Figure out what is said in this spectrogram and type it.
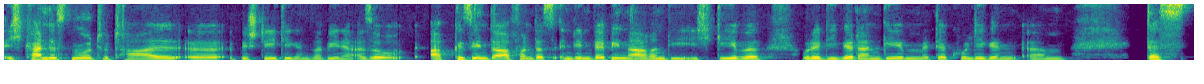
ich kann das nur total äh, bestätigen, Sabine. Also abgesehen davon, dass in den Webinaren, die ich gebe oder die wir dann geben mit der Kollegin, ähm, dass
